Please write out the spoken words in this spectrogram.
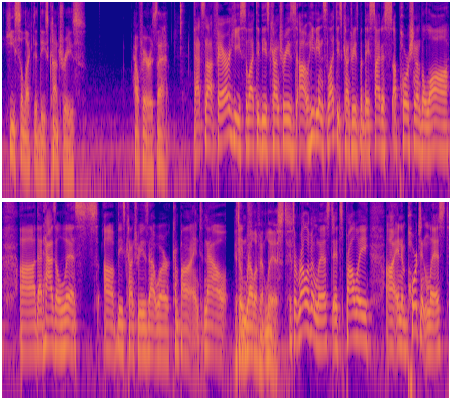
he selected these countries. How fair is that? That's not fair. He selected these countries. Uh, he didn't select these countries, but they cite a, a portion of the law uh, that has a list of these countries that were combined. Now, it's in, a relevant list. It's a relevant list. It's probably uh, an important list.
